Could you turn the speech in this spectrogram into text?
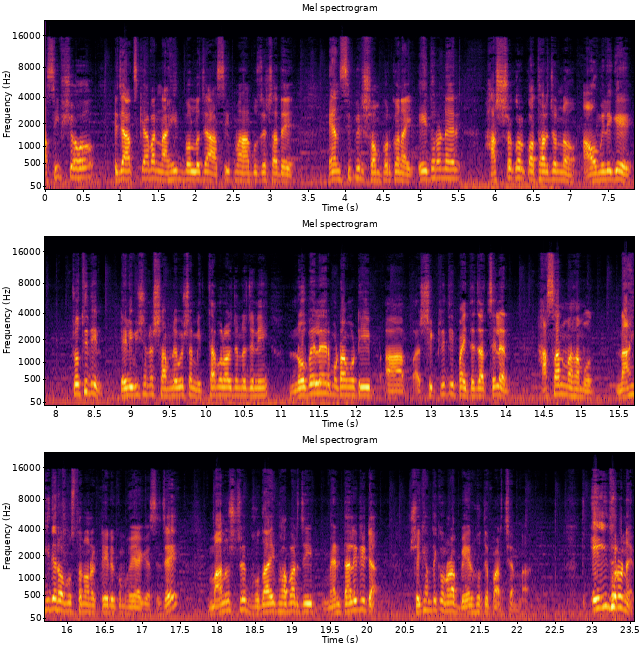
আসিফ সহ, এই যে আজকে আবার নাহিদ বলল যে আসিফ মাহবুজের সাথে এনসিপির সম্পর্ক নাই, এই ধরনের হাস্যকর কথার জন্য আওয়ামী লীগে প্রতিদিন টেলিভিশনের সামনে বসে মিথ্যা বলার জন্য যিনি নোবেলের মোটামুটি স্বীকৃতি পাইতে যাচ্ছিলেন, হাসান মাহমুদ, নাহিদের অবস্থান অনেকটা এরকম হয়ে গেছে যে মানুষের ভোদাই ভাবার যে মেন্টালিটিটা সেখান থেকে ওনারা বের হতে পারছেন না। এই ধরনের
